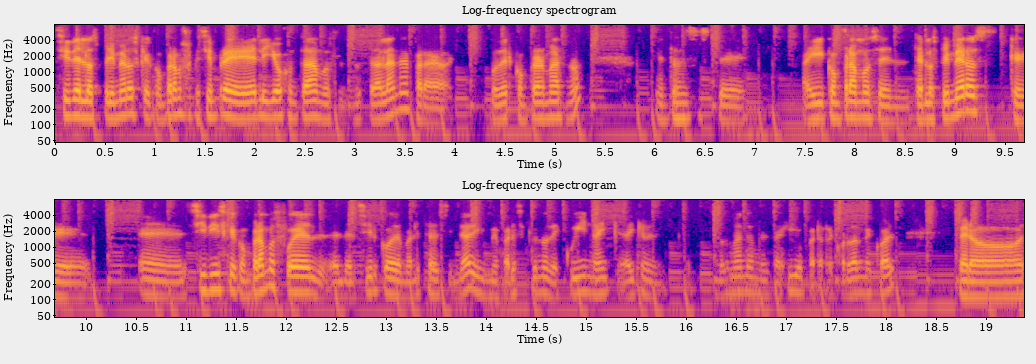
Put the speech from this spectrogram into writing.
sí de los primeros que compramos porque siempre él y yo juntábamos nuestra lana para poder comprar más, ¿no? Entonces, este, ahí compramos el de los primeros que eh, CDs que compramos fue el, del circo de Malita Vecindad y me parece que uno de Queen, hay que, hay que nos mande un mensajillo para recordarme cuál, pero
